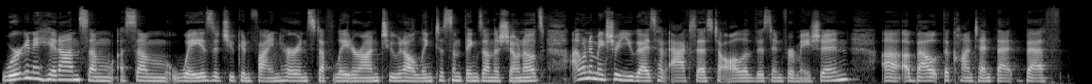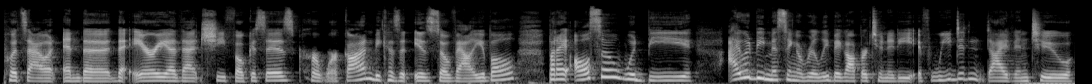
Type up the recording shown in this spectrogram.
We're going to hit on some some ways that you can find her and stuff later on too, and I'll link to some things on the show notes. I want to make sure you guys have access to all of this information uh, about the content that Beth puts out and the the area that she focuses her work on because it is so valuable. But I also would be I would be missing a really big opportunity if we didn't dive into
